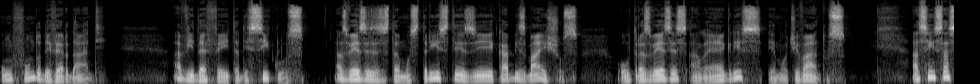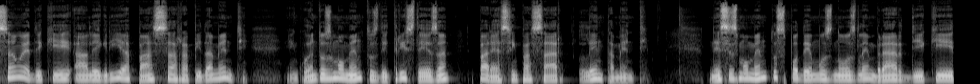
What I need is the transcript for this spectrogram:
um fundo de verdade. A vida é feita de ciclos. Às vezes estamos tristes e cabisbaixos, outras vezes alegres e motivados. A sensação é de que a alegria passa rapidamente, enquanto os momentos de tristeza parecem passar lentamente. Nesses momentos podemos nos lembrar de que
